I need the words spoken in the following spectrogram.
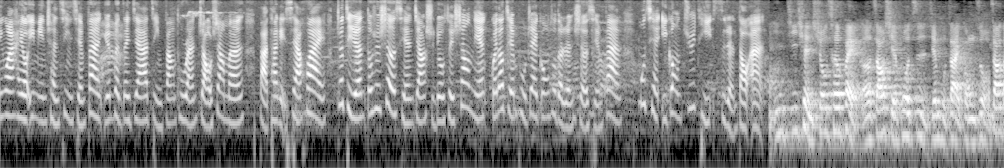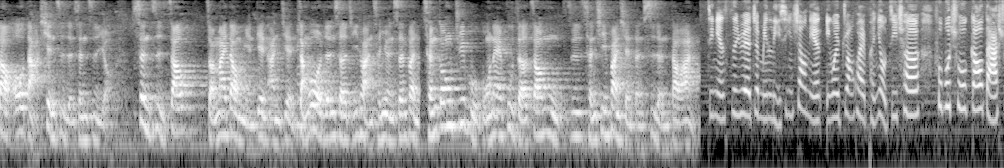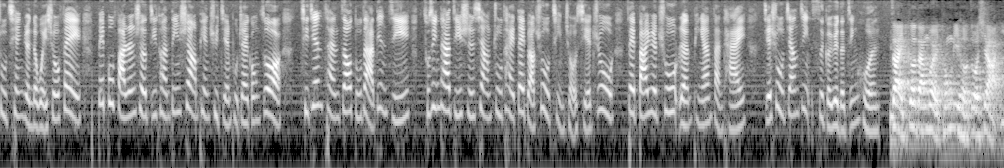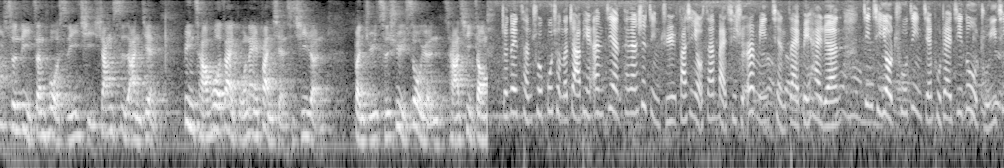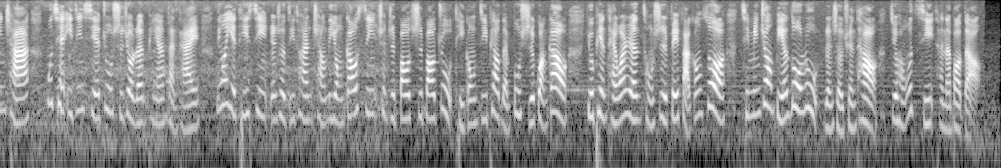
另外还有一名陈姓嫌犯，原本在家，警方突然找上门，把他给吓坏。这几人都是涉嫌将十六岁少年拐到柬埔寨工作的人蛇嫌犯，目前一共拘提四人到案。因积欠修车费而遭胁迫至柬埔寨工作，遭到殴打，限制人身自由。甚至遭转卖到缅甸案件，掌握人蛇集团成员身份，成功拘捕国内负责招募之诚信犯险等四人到案。今年四月，这名李姓少年因为撞坏朋友机车，付不出高达数千元的维修费，被不法人蛇集团盯上，骗去柬埔寨工作，期间惨遭毒打电击。所幸他及时向驻泰代表处请求协助，在八月初仍平安返台，结束将近四个月的惊魂。在各单位通力合作下，已顺利侦破十一起相。四案件，并查获在国内犯险十七人，本局持续溯源查缉中。针对层出不穷的诈骗案件，台南市警局发现有三百七十二名潜在被害人，近期有出境柬埔寨记录，逐一清查。目前已经协助十九人平安返台。另外也提醒，人蛇集团常利用高薪甚至包吃包住、提供机票等不实广告，诱骗台湾人从事非法工作，请民众别落入人蛇圈套。记者黄乌奇台南报道。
